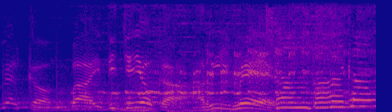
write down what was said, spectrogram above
welcome by DJ Yoga Remix.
